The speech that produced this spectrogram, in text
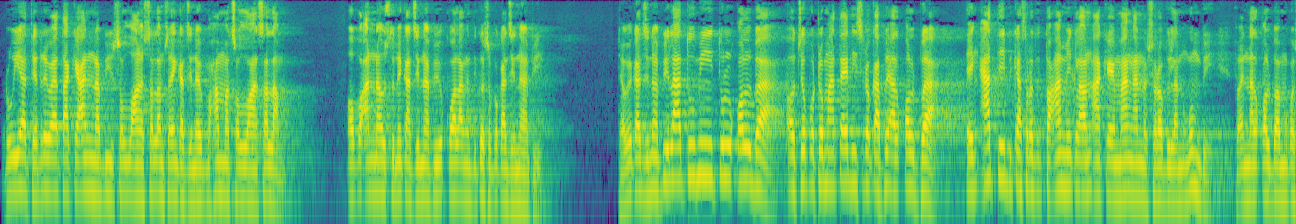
Ruya dan riwayatake an Nabi sallallahu alaihi wasallam sayang kanjeng Nabi Muhammad sallallahu alaihi wasallam. Apa anna ustune kanjeng Nabi kala ngendika sapa kanjeng Nabi. Dawe kanjeng Nabi la tumitul qalba, aja padha mateni sira kabeh al qalba ing ati bikasrati ta'ami kelawan akeh mangan syarabilan ngombe. Fa innal qalba mengko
